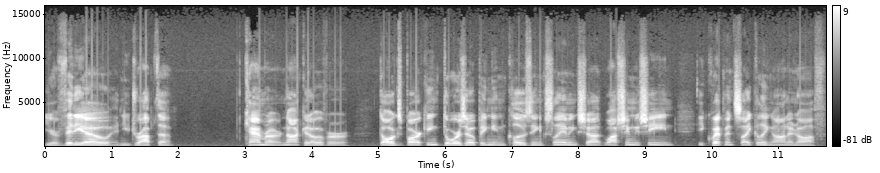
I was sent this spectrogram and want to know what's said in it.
your video, and you drop the camera or knock it over. Dogs barking, doors opening and closing, slamming shut, washing machine, equipment cycling on and off.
